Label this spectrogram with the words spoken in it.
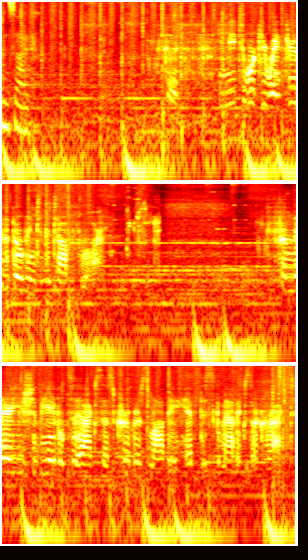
inside. Good. You need to work your way through the building to the top floor. From there, you should be able to access Kruger's lobby, if the schematics are correct.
